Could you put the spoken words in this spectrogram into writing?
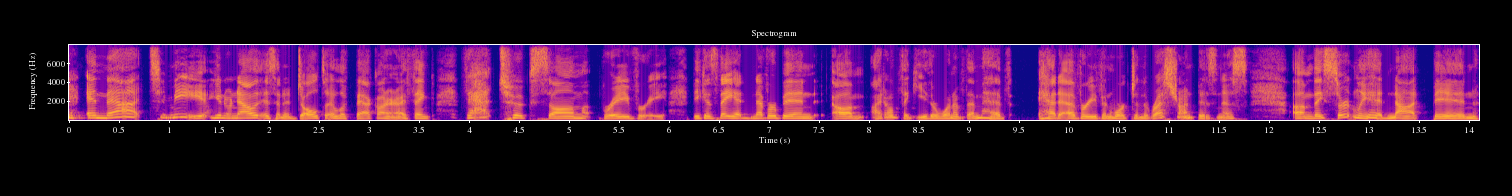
and that to me, you know, now as an adult, I look back on it and I think that took some bravery because they had never been, um, I don't think either one of them have had ever even worked in the restaurant business. Um, they certainly had not been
